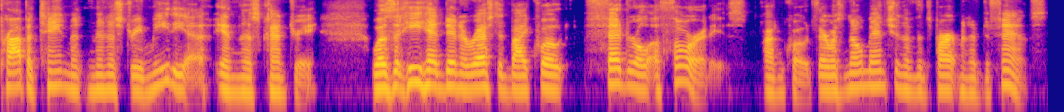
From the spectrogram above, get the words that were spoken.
propaganda ministry media in this country was that he had been arrested by, quote, federal authorities unquote. There was no mention of the Department of Defense.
